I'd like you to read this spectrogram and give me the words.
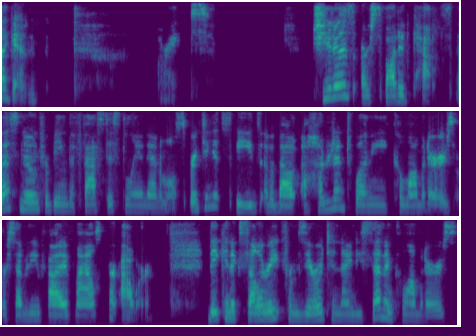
again. All right. Cheetahs are spotted cats, best known for being the fastest land animal, sprinting at speeds of about 120 kilometers or 75 miles per hour. They can accelerate from 0 to 97 kilometers,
